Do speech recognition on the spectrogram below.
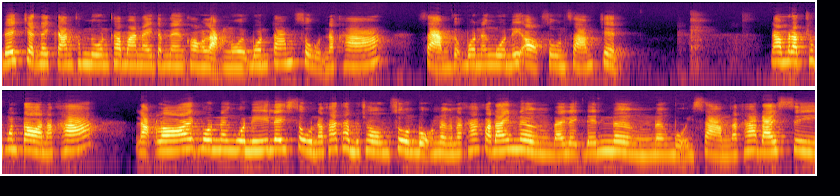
เลขเจ็ดในการคำนวณเข้ามาในตำแหน่งของหลักหน่วยบนตามสูตรนะคะสามตัวบนองุ่นนี้ออกศูนย์สามเจ็ดนำรับชมกันต่อนะคะ หลักร้อยบนองุ่นนี้เลขศูนย์นะคะท่านผู้ชมศูนย์บวกหนึ่งนะคะ ก็ได้หนึ่งได้เลขเด่นหนึ่งหนึ่งบวกอีกสามนะคะ ได้สี่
